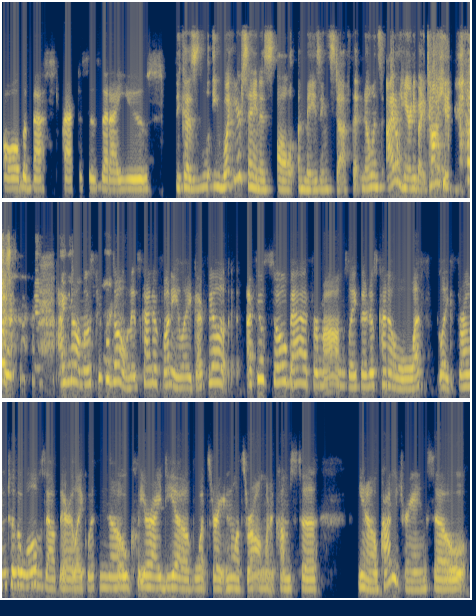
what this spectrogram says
all the best practices that i use. Because what you're saying is all amazing stuff that no one's i don't hear anybody talking about. I know most people don't. It's kind of funny like i feel i feel so bad for moms like they're just kind of left like thrown to the wolves out there like with no clear idea of what's right and what's wrong when it comes to you know potty training. So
